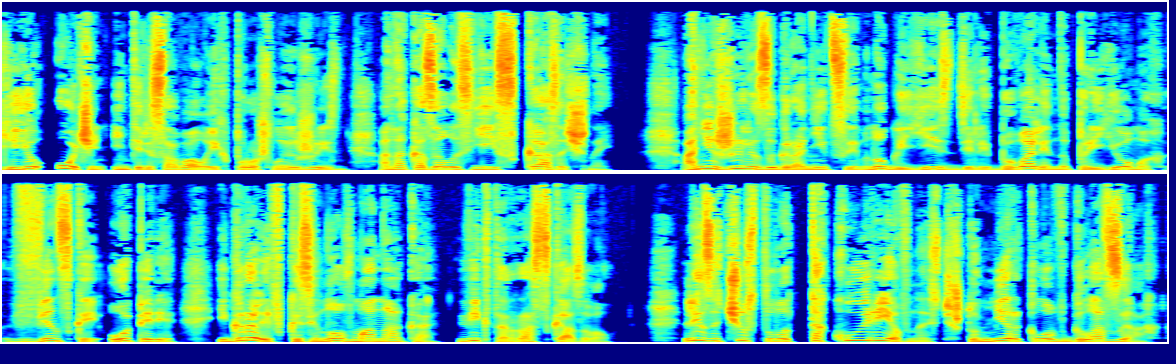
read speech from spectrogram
Ее очень интересовала их прошлая жизнь, она казалась ей сказочной. Они жили за границей, много ездили, бывали на приемах, в Венской опере, играли в казино в Монако, Виктор рассказывал. Лиза чувствовала такую ревность, что меркла в глазах.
